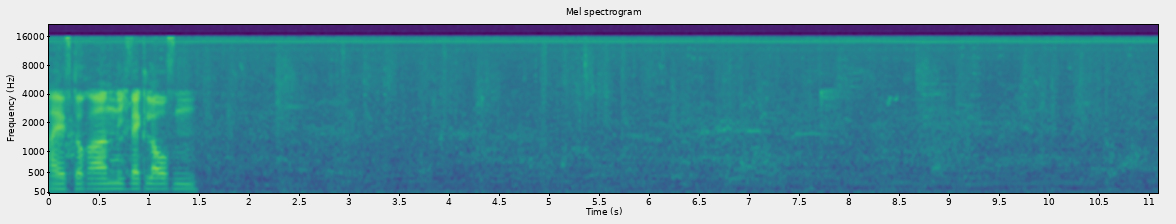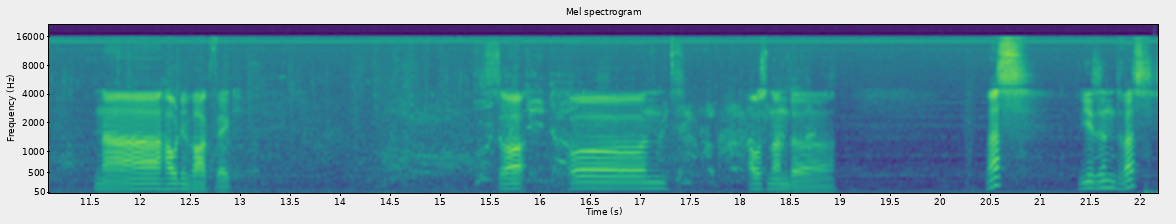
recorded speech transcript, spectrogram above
Greift doch an, nicht weglaufen. Na, hau den Wag weg. So. Und auseinander. Was? Wir sind was?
